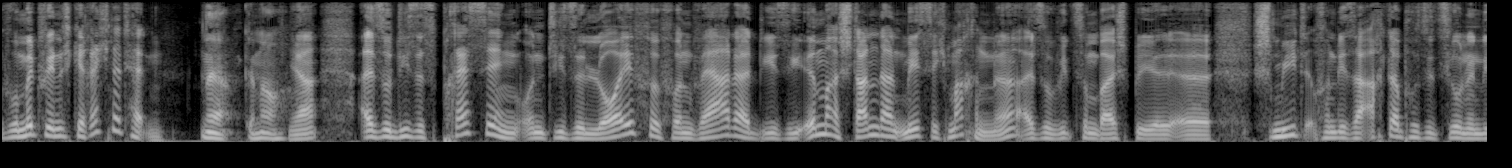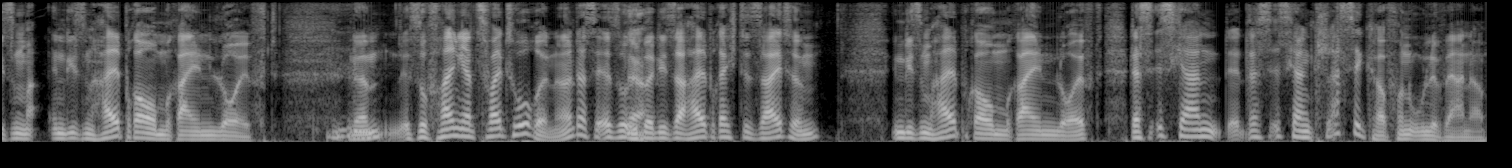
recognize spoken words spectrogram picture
womit wir nicht gerechnet hätten. Ja, genau. Ja, also dieses Pressing und diese Läufe von Werder, die sie immer standardmäßig machen, ne? Also wie zum Beispiel äh, Schmied von dieser Achterposition in diesem in diesen Halbraum reinläuft. Mhm. Ne? So fallen ja zwei Tore, ne? Dass er so ja. über diese halbrechte Seite in diesem Halbraum reinläuft. Das ist ja ein, das ist ja ein Klassiker von Ule Werner.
